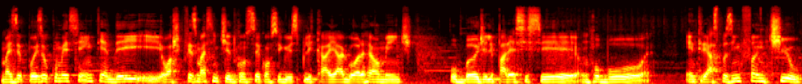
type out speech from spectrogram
Mas depois eu comecei a entender e eu acho que fez mais sentido quando você conseguiu explicar. E agora, realmente, o Bud, ele parece ser um robô entre aspas, infantil.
